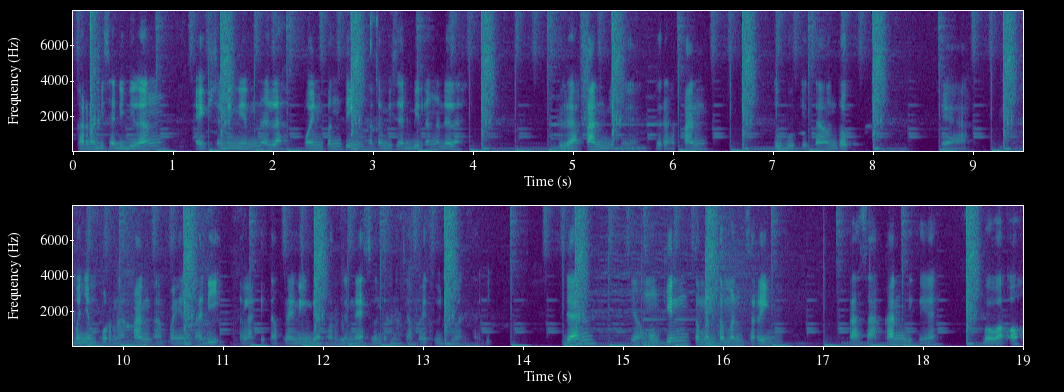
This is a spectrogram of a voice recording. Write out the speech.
Karena bisa dibilang action ini adalah poin penting atau bisa dibilang adalah gerakan gitu ya. Gerakan tubuh kita untuk ya menyempurnakan apa yang tadi telah kita planning dan organize untuk mencapai tujuan tadi. Dan yang mungkin teman-teman sering rasakan gitu ya bahwa oh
